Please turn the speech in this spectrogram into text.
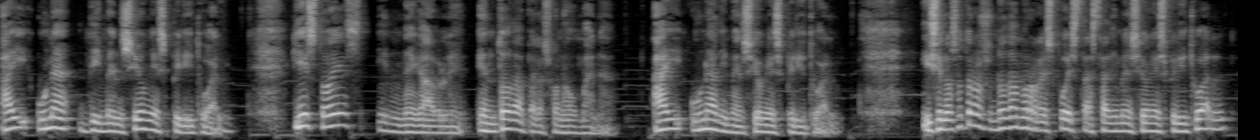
hay una dimensión espiritual. Y esto es innegable en toda persona humana. Hay una dimensión espiritual. Y si nosotros no damos respuesta a esta dimensión espiritual,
